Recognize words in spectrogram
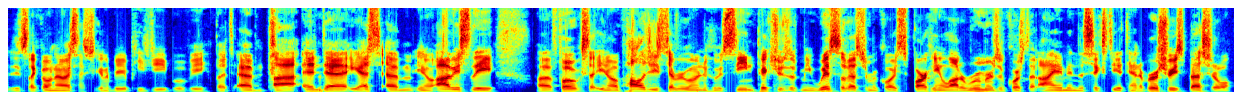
it's like, "Oh no, it's actually going to be a PG movie." But um, uh, and uh, yes, um, Um, you know, obviously. Uh, folks, you know, apologies to everyone who has seen pictures of me with Sylvester McCoy, sparking a lot of rumors, of course, that I am in the 60th anniversary special.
